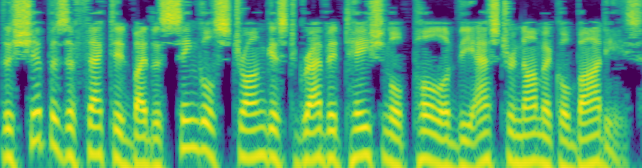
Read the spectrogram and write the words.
The ship is affected by the single strongest gravitational pull of the astronomical bodies.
